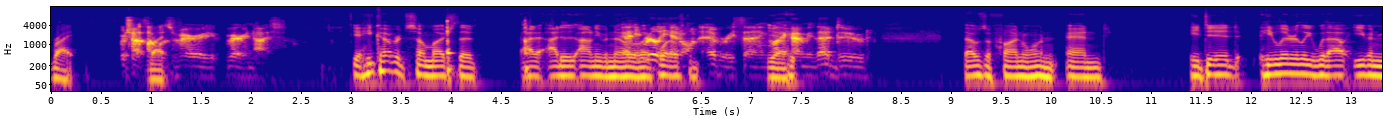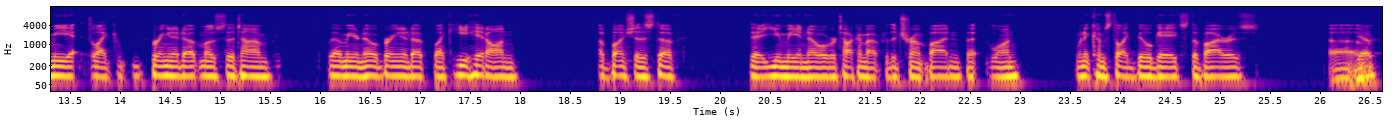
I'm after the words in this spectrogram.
Right. which I thought Right. was very very nice. Yeah, he covered so much that I, I, did- I don't even know Yeah, he like, really what hit else to on everything. Yeah, like he- I mean, that dude. that was a fun one and he did he literally without even me like bringing it up most of the time without me or noah bringing it up like he hit on a bunch of the stuff that you me and noah were talking about for the trump biden th- one when it comes to like bill gates the virus Um, Yep.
